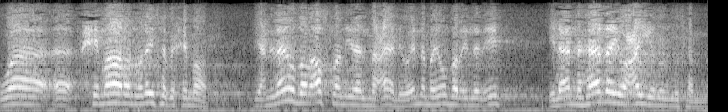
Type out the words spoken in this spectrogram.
وحمارا وليس بحمار. يعني لا ينظر أصلا إلى المعاني وإنما ينظر إلى الإيه؟ إلى أن هذا يعين المسمى.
